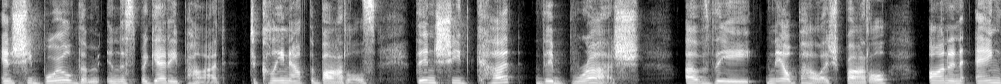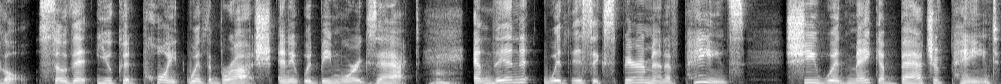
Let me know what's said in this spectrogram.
and she boiled them in the spaghetti pot to clean out the bottles. Then she'd cut the brush of the nail polish bottle on an angle so that you could point with the brush and it would be more exact. Mm. And then with this experiment of paints, she would make a batch of paint.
